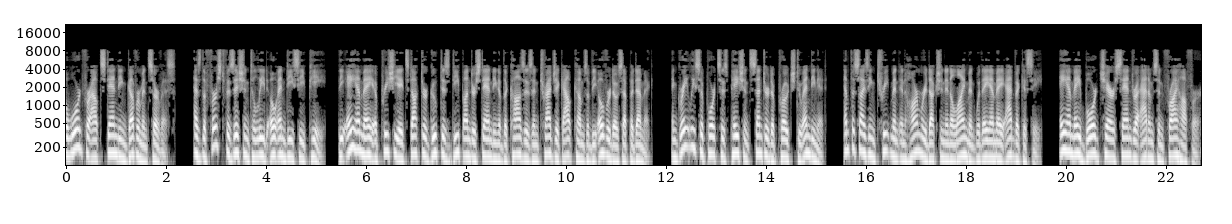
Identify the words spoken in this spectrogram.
Award for Outstanding Government Service. As the first physician to lead ONDCP, the AMA appreciates Dr. Gupta's deep understanding of the causes and tragic outcomes of the overdose epidemic, and greatly supports his patient-centered approach to ending it, emphasizing treatment and harm reduction in alignment with AMA advocacy. AMA Board Chair Sandra Adamson Fryhofer,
